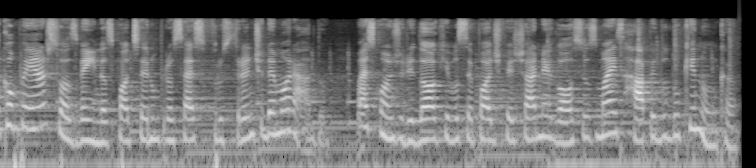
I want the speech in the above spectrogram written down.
Acompanhar suas vendas pode ser um processo frustrante e demorado, mas com a Juridoc você pode fechar negócios mais rápido do que nunca.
